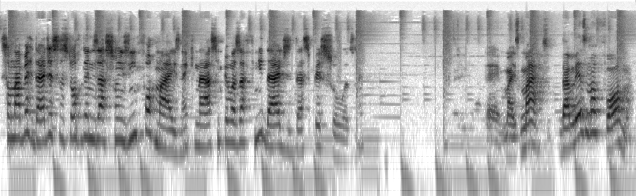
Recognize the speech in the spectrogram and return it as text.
são, na verdade, essas organizações informais, né? Que nascem pelas afinidades das pessoas, né? É, mas, Marcos, da mesma forma,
